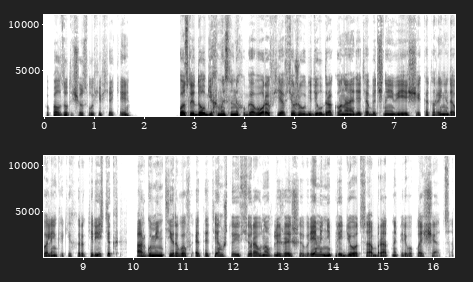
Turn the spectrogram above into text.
Поползут еще слухи всякие». После долгих мысленных уговоров я все же убедил дракона одеть обычные вещи, которые не давали никаких характеристик, аргументировав это тем, что и все равно в ближайшее время не придется обратно перевоплощаться.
